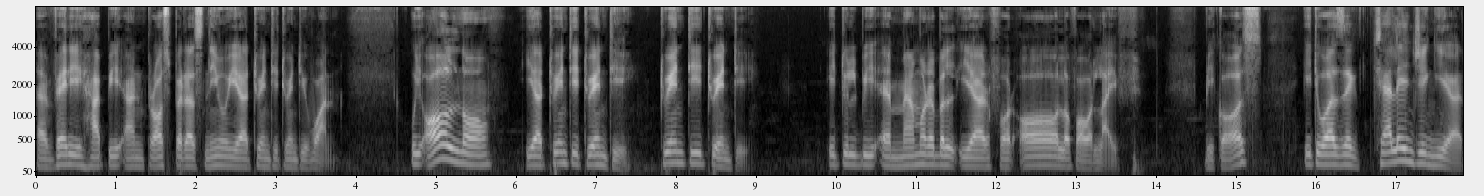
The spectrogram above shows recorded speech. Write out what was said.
a very happy and prosperous New Year 2021. We all know year 2020, 2020 it will be a memorable year for all of our life because it was a challenging year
